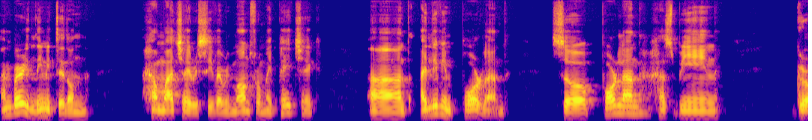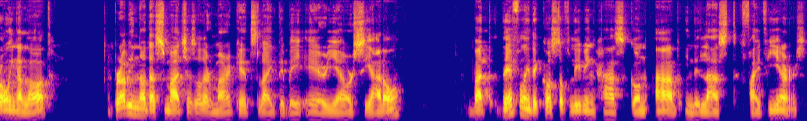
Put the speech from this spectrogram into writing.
I'm very limited on how much I receive every month from my paycheck. And I live in Portland. So Portland has been growing a lot. Probably not as much as other markets like the Bay Area or Seattle, but definitely the cost of living has gone up in the last five years,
